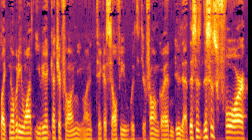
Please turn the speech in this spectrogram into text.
Like nobody wants you got your phone. You want to take a selfie with your phone? Go ahead and do that. This is this is for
